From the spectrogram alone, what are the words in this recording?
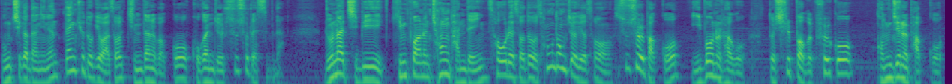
뭉치가 다니는 땡큐독에 와서 진단을 받고 고관절 수술을 했습니다. 루나 집이 김포와는 정반대인 서울에서도 성동 쪽이어서 수술을 받고 입원을 하고 또 실법을 풀고 검진을 받고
